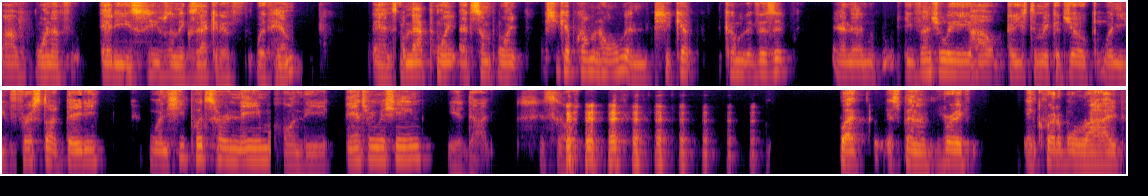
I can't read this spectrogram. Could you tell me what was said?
uh, one of Eddie's. He was an executive with him, and from that point, at some point, she kept coming home, and she kept coming to visit. And then eventually, how I used to make a joke when you first start dating, when she puts her name on the answering machine, you're done. So, but it's been a very incredible ride.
